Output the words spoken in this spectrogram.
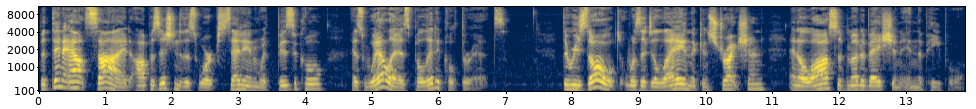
But then outside, opposition to this work set in with physical as well as political threats. The result was a delay in the construction and a loss of motivation in the people.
